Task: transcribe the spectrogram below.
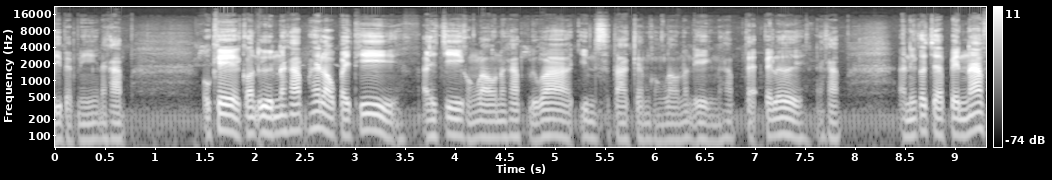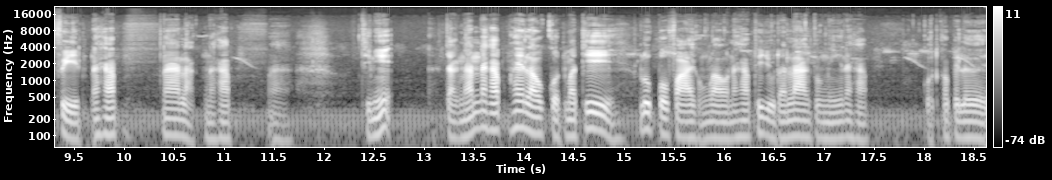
ดีๆ แบบนี้นะครับ โอเค ก่อนอื่นนะครับให้เราไปที่ IG ของเรานะครับ หรือว่า Instagram ของเรานั่นเองนะครับ แตะไปเลยนะครับ อันนี้ก็จะเป็นหน้าฟีดนะครับ หน้าหลักนะครับทีนี้จากนั้นนะครับให้เรากดมาที่รูปโปรไฟล์ของเรานะครับ ที่อยู่ด้านล่างตรงนี้นะครับ กดเข้าไปเลย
